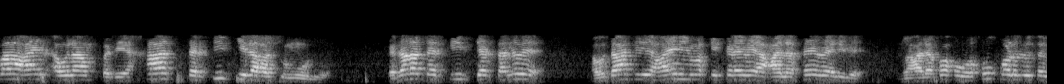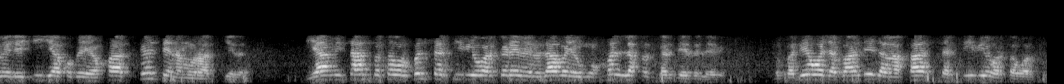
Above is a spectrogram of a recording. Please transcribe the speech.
فاعل او لام په دې خاص ترتیب کې لغه شمول وو کله ترتیب چرته نه وي او دا چې عین مخکې کړې وي علفه ویلې وي نو علفه خو خو خړلو ته ویلې چې یا خو به یو خاص کړته نه مراد کېده یا مثال په تور بل ترتیب ور کړې وي نو دا به یو مهمل لفظ ګرځېدلې وي نو په دې وجه باندې دا خاص ترتیب ورته ورته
